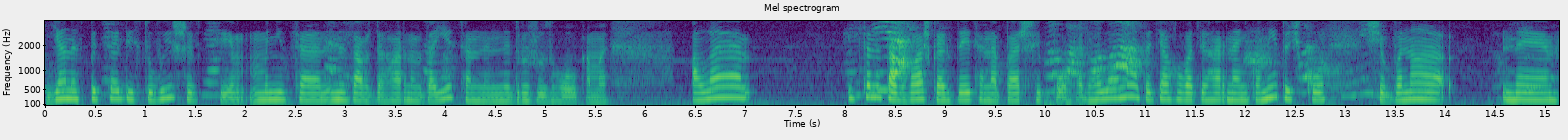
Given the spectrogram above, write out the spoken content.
Я не спеціаліст у вишивці, мені це не завжди гарно вдається, не, не дружу з голками. Але це не так важко, як здається, на перший погляд. Головне затягувати гарненько ниточку, щоб вона не,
